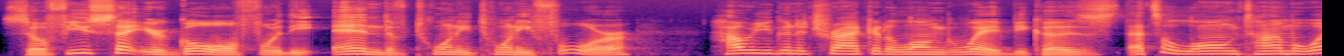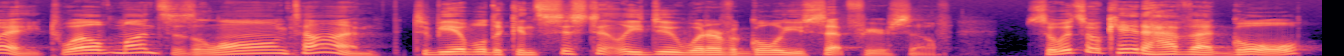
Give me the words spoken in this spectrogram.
So if you set your goal for the end of 2024, how are you going to track it along the way? Because that's a long time away. 12 months is a long time to be able to consistently do whatever goal you set for yourself. So it's okay to have that goal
